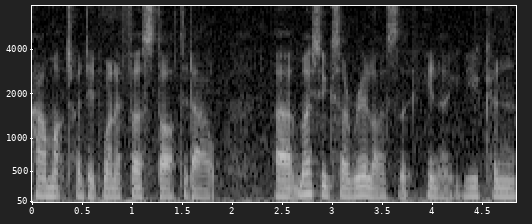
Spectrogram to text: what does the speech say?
how much I did when I first started out. Uh, mostly because I realised that you know you can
